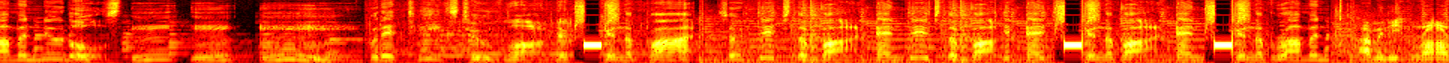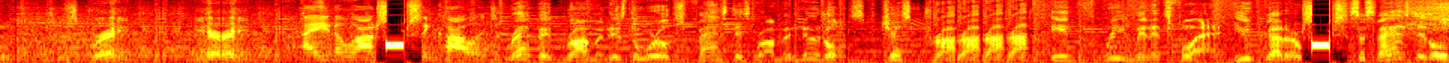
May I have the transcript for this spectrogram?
ramen noodles. Mmm-mm-mm. But it takes too long to in the pot. So ditch the pot and ditch the pot and in the pot and in the ramen. I've been eating ramen. It's great. Yeah, right. I ate a lot of in college. Rapid Ramen is the world's fastest ramen noodles. Just drop, drop, drop, drop in three minutes flat. You've got a so fast it'll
